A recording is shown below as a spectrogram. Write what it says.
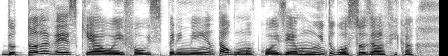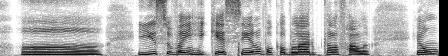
Do, toda vez que a Waffle experimenta alguma coisa e é muito gostoso, ela fica. Ah! E isso vai enriquecendo o vocabulário, porque ela fala. É um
